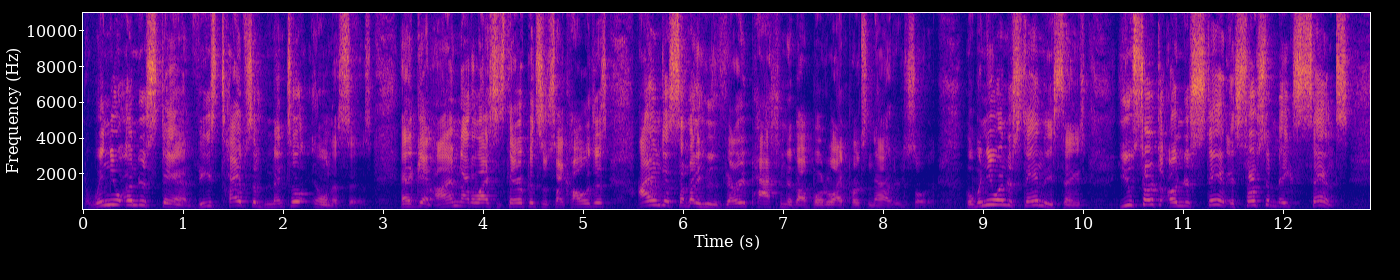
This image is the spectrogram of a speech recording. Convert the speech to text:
when you understand these types of mental illnesses, and again, I'm not a licensed therapist or psychologist, I am just somebody who's very passionate about borderline personality disorder. But when you understand these things, you start to understand, it starts to make sense.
